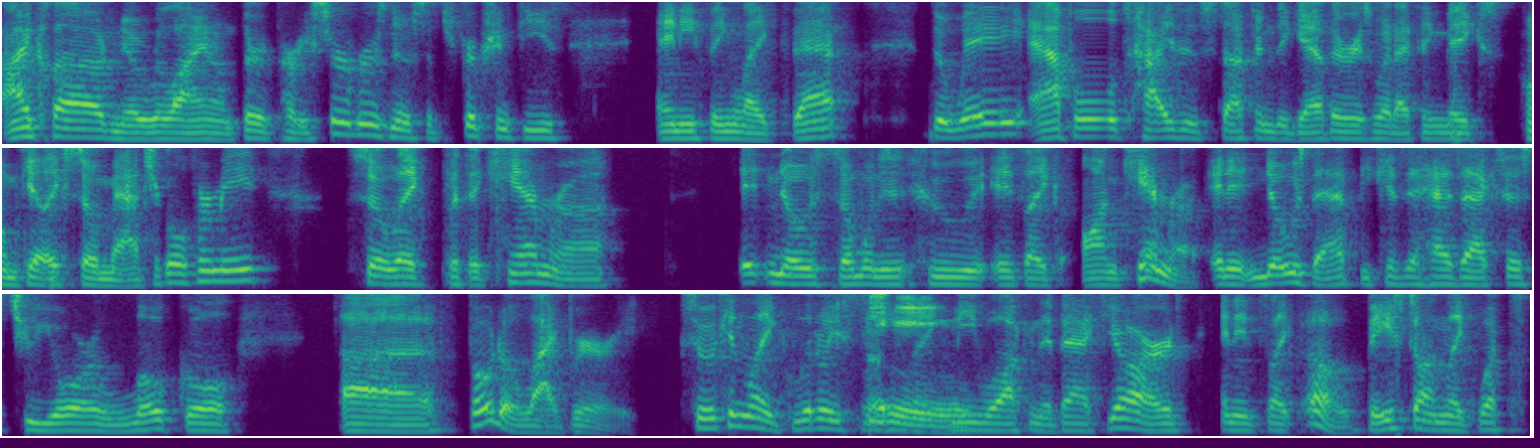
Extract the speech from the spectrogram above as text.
iCloud. No relying on third-party servers, no subscription fees anything like that. The way Apple ties its stuff in together is what I think makes HomeKit like so magical for me. So like with the camera, it knows someone who is like on camera and it knows that because it has access to your local uh, photo library. So it can like literally see mm. like me walk in the backyard and it's like, oh, based on like what's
